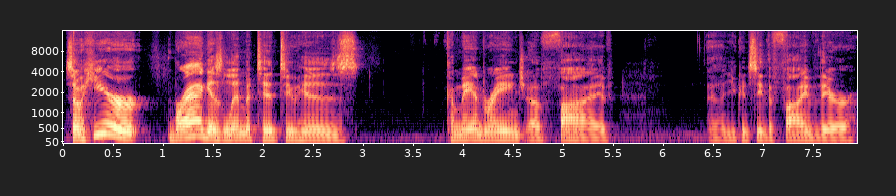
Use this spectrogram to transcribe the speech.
So here, Bragg is limited to his command range of five. Uh, you can see the five there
